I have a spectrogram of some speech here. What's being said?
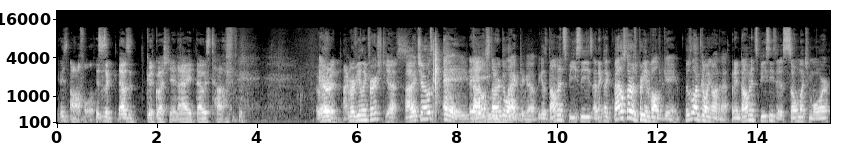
It was awful. This is a that was a good question. I that was tough. Okay. Aaron. I'm revealing first. Yes. I chose A, Battlestar Ooh. Galactica, because Dominant Species, I think, like, Battlestar is a pretty involved game. There's a lot going on in that. But in Dominant Species, it is so much more.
